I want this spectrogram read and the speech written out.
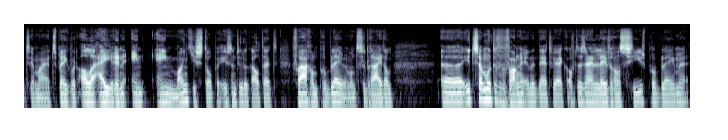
zeg maar, het spreekwoord alle eieren in één mandje stoppen is natuurlijk altijd vragen om problemen. Want zodra je dan uh, iets zou moeten vervangen in het netwerk of er zijn leveranciersproblemen,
